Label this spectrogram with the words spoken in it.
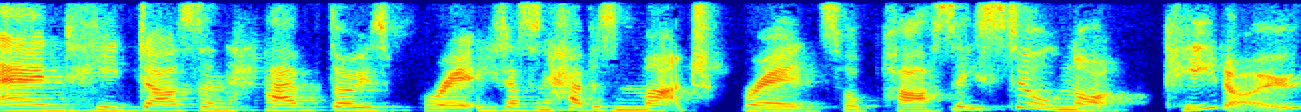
and he doesn't have those bread he doesn't have as much breads or pasta he's still not keto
